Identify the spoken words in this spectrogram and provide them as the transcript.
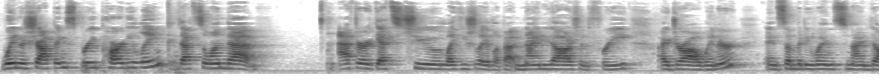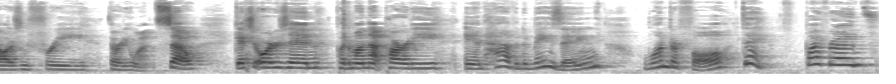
win a shopping spree party link, that's the one that after it gets to like usually about $90 and free, I draw a winner and somebody wins $90 and free 31. So get your orders in, put them on that party, and have an amazing, wonderful day. Bye, friends.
